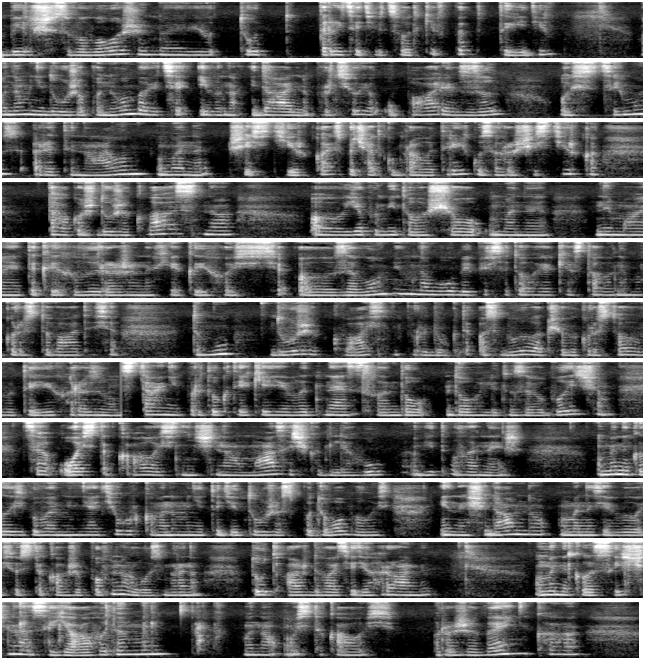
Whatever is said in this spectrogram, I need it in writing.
більш зволоженою. Тут 30% пептидів. Вона мені дуже подобається і вона ідеально працює у парі з ось цим ось ретиналом. У мене шестірка. Спочатку брала трійку, зараз шестірка. Також дуже класна. Е, Я помітила, що у мене немає таких виражених якихось е, заломів на лобі після того, як я стала ними користуватися. Тому дуже класні продукти, особливо якщо використовувати їх разом. Останній продукт, який я віднесла до догляду за обличчям, це ось така ось нічна масочка для губ від Laneige. У мене колись була мініатюрка, вона мені тоді дуже сподобалась. І нещодавно у мене з'явилась ось така вже повнорозмірна, тут аж 20 грамів. У мене класична з ягодами. Вона ось така ось рожевенька,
